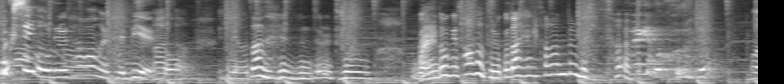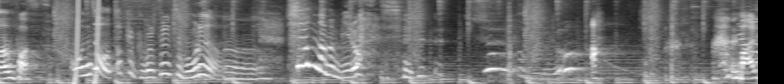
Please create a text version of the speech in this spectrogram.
혹시 모를 상황을 대비해서 맞아. 근데 여자분들도 면도기 사서 들고 다니는 사람들도 있어요. 빼게 넣거든요 어, 나도 봤어 언제 어떻게 그걸 쓸지 모르잖아. 어. 수염 나면 밀어야지. 수영도 물어요? 말이.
